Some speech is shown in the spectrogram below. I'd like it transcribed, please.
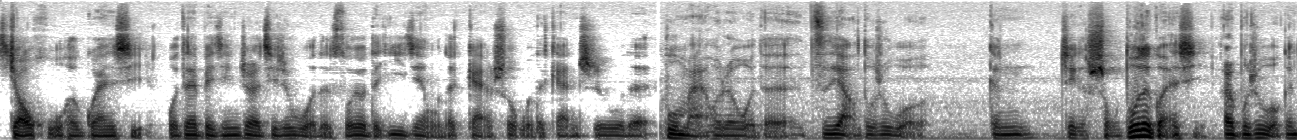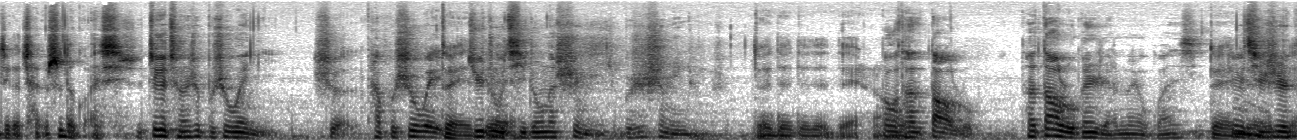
交互和关系，我在北京这儿，其实我的所有的意见、我的感受、我的感知、我的不满或者我的滋养，都是我跟这个首都的关系，而不是我跟这个城市的关系。这个城市不是为你设的，它不是为居住其中的市民，不是市民城市。对对对对对，包括它的道路，它道路跟人没有关系。对，这个其实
